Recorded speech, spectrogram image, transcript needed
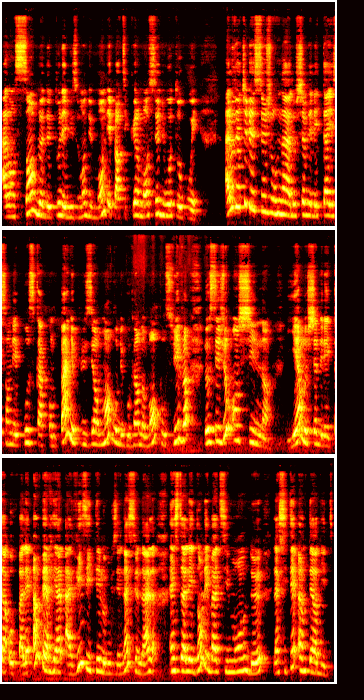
à l'ensemble de tous les musulmans du monde et particulièrement ceux du Haut-Ogooué. À l'ouverture de ce journal, le chef de l'État et son épouse qu'accompagnent plusieurs membres du gouvernement poursuivent le séjour en Chine. Hier, le chef de l'État au palais impérial a visité le musée national installé dans les bâtiments de la cité interdite.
